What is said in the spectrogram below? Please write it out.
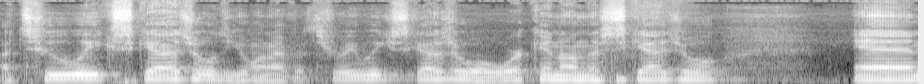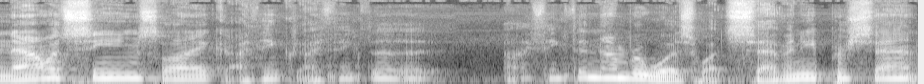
a two week schedule? Do you want to have a three week schedule? We're working on the schedule. And now it seems like, I think, I think the, I think the number was what, 70%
